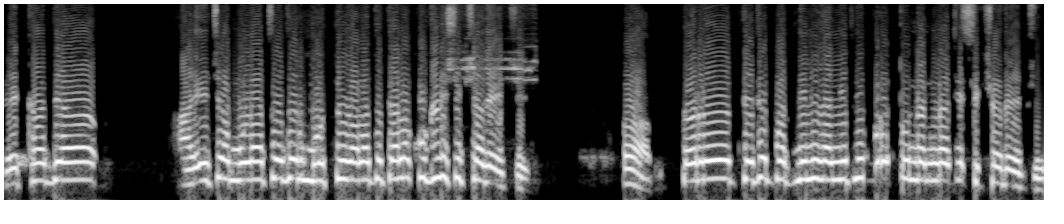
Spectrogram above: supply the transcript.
एखाद्या आईच्या मुलाचा जर मृत्यू झाला तर त्याला कुठली शिक्षा द्यायची? हा तर त्याच्या पत्नीने सांगितली मृत्यूदंडाची शिक्षा द्यायची.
